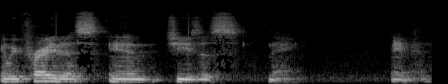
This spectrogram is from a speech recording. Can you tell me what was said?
And we pray this in Jesus' name. Amen.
